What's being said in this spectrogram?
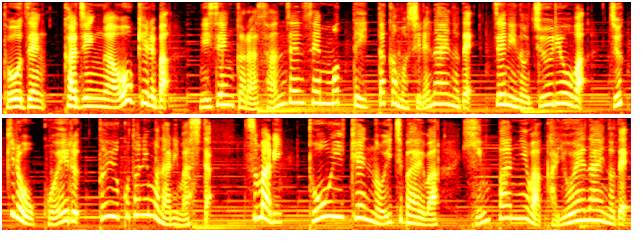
当然家人が多ければ2000から3000銭持っていったかもしれないので銭の重量は10キロを超えるということにもなりました。つまり遠い県の市場へは頻繁には通えないので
